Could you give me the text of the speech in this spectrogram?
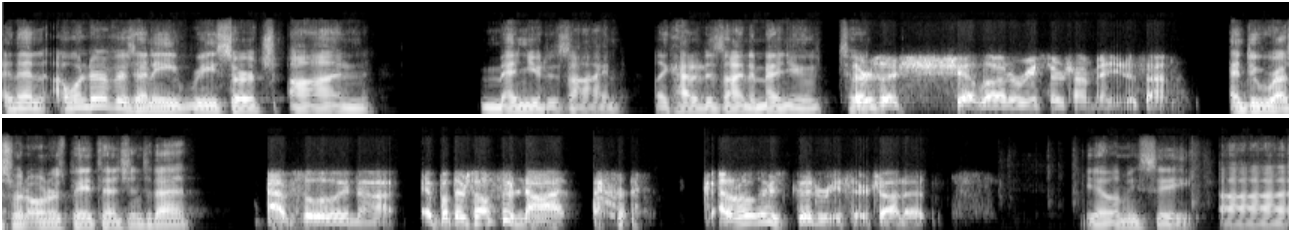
And then I wonder if there's any research on menu design, like how to design a menu to there's a shitload of research on menu design. And do restaurant owners pay attention to that? Absolutely not. But there's also not. I don't know. if There's good research on it. Yeah, let me see. Uh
